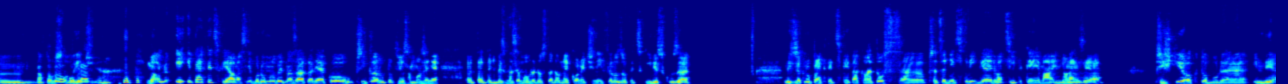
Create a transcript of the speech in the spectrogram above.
um, na to bylo větši... no, no, i, i prakticky. Já vlastně budu mluvit na základě jako příkladu, protože samozřejmě eh, teď bychom se mohli dostat do nekonečné filozofické diskuze. Když řeknu prakticky, tak letos předsednictví G20 má Indonésie, příští rok to bude Indie.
